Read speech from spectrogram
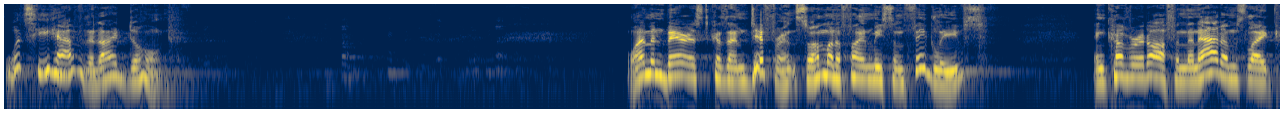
What's he have that I don't? Well, I'm embarrassed because I'm different, so I'm going to find me some fig leaves and cover it off. And then Adam's like,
